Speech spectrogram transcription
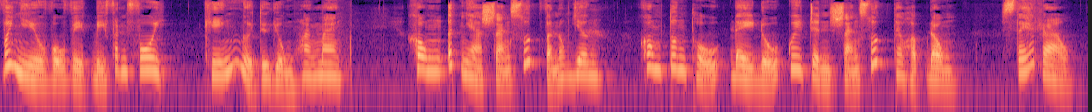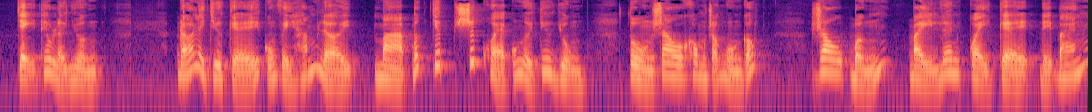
với nhiều vụ việc bị phanh phui, khiến người tiêu dùng hoang mang. Không ít nhà sản xuất và nông dân không tuân thủ đầy đủ quy trình sản xuất theo hợp đồng, xé rào, chạy theo lợi nhuận. Đó là chưa kể cũng vì hám lợi mà bất chấp sức khỏe của người tiêu dùng, tuồn rau không rõ nguồn gốc, rau bẩn bày lên quầy kệ để bán.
